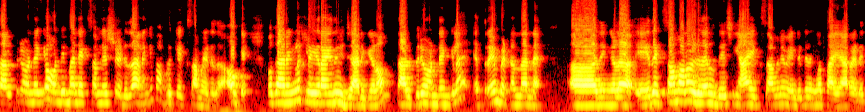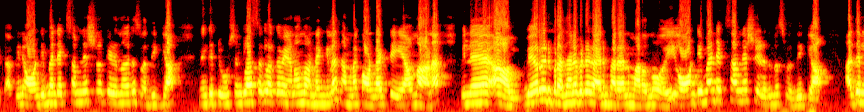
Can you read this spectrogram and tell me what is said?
താല്പര്യം ഉണ്ടെങ്കിൽ ഓൺ ഡിമാൻഡ് എക്സാമിനേഷൻ എഴുതുക അല്ലെങ്കിൽ പബ്ലിക് എക്സാം എഴുതുക ഓക്കെ അപ്പൊ കാര്യങ്ങൾ ക്ലിയർ ആയെന്ന് വിചാരിക്കണം. താല്പര്യം ഉണ്ടെങ്കിൽ എത്രയും പെട്ടെന്ന് തന്നെ നിങ്ങൾ ഏത് എക്സാം ആണോ എഴുതാൻ ഉദ്ദേശിക്കുക ആ എക്സാമിന് വേണ്ടിയിട്ട് നിങ്ങൾ തയ്യാറെടുക്കുക. പിന്നെ ഓൺ ഡിമാൻഡ് എക്സാമിനേഷൻ ഒക്കെ എഴുതുന്നവർ ശ്രദ്ധിക്കുക. നിങ്ങൾക്ക് ട്യൂഷൻ ക്ലാസ്സുകളൊക്കെ വേണമെന്നുണ്ടെങ്കിൽ നമ്മളെ കോൺടാക്ട് ചെയ്യാവുന്നതാണ്. പിന്നെ ആ വേറൊരു പ്രധാനപ്പെട്ട കാര്യം പറയാൻ മറന്നുപോയി. ഓൺ ഡിമാൻഡ് എക്സാമിനേഷൻ എഴുതുമ്പോൾ ശ്രദ്ധിക്കുക. അതിൽ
